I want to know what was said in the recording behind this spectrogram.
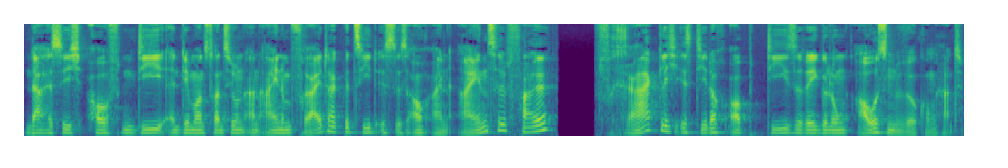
Da es sich auf die Demonstration an einem Freitag bezieht, ist es auch ein Einzelfall. Fraglich ist jedoch, ob diese Regelung Außenwirkung hat.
